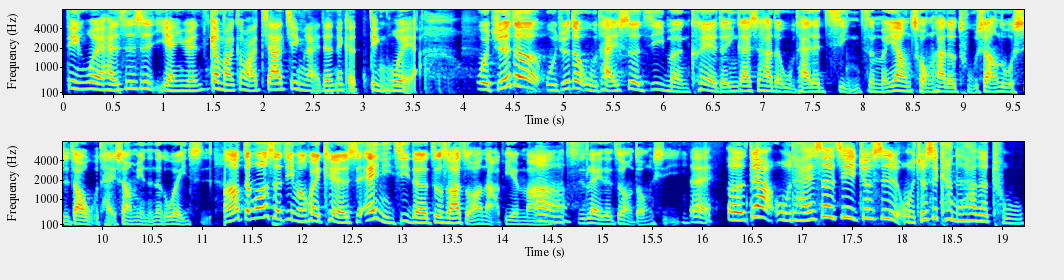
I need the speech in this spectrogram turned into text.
定位，还是是演员干嘛干嘛加进来的那个定位啊？我觉得，我觉得舞台设计们 care 的应该是他的舞台的景怎么样从他的图上落实到舞台上面的那个位置。然后灯光设计们会 care 的是，哎，你记得这个时候要走到哪边吗？嗯、之类的这种东西。对，呃，对啊，舞台设计就是我就是看着他的图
